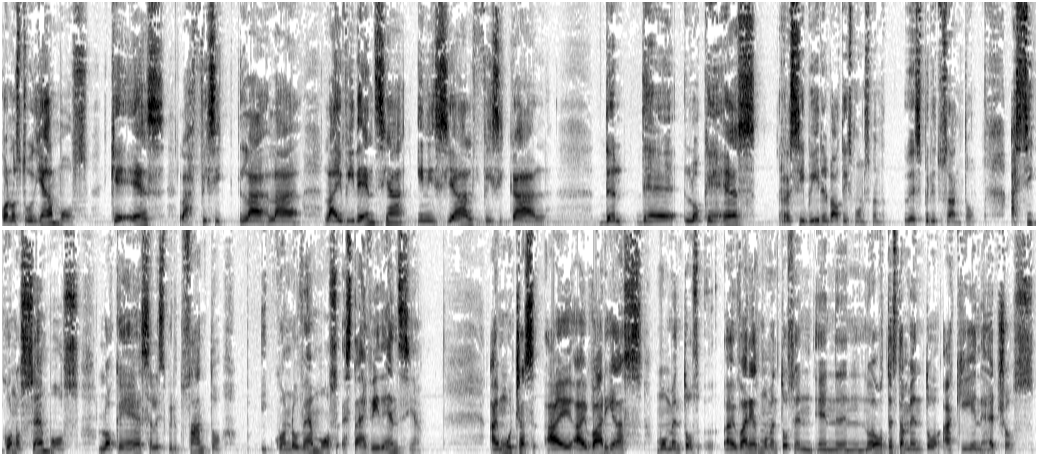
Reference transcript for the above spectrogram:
cuando estudiamos que es la, evidencia inicial física de, de, lo que es recibir el bautismo del Espíritu Santo. Así conocemos lo que es el Espíritu Santo cuando vemos esta evidencia hay muchas, hay, hay varios momentos, hay varios momentos en, en, el Nuevo Testamento, aquí en Hechos,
